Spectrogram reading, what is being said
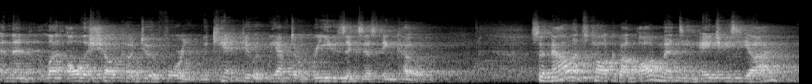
and then let all the shellcode do it for you. We can't do it. We have to reuse existing code. So now let's talk about augmenting HVCI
